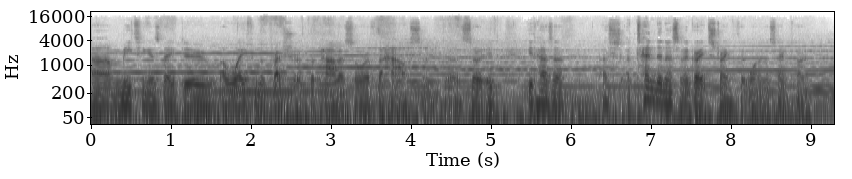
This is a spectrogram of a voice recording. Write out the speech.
um, meeting as they do away from the pressure of the palace or of the house and uh, so it it has a, a, a tenderness and a great strength at one and the same time.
